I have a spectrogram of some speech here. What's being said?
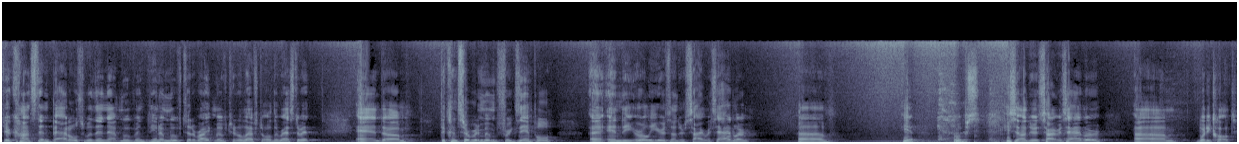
there are constant battles within that movement. You know, move to the right, move to the left, all the rest of it. And um, the conservative movement, for example, uh, in the early years under Cyrus Adler, uh, yeah, oops, he said under Cyrus Adler, um, what do you call it?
